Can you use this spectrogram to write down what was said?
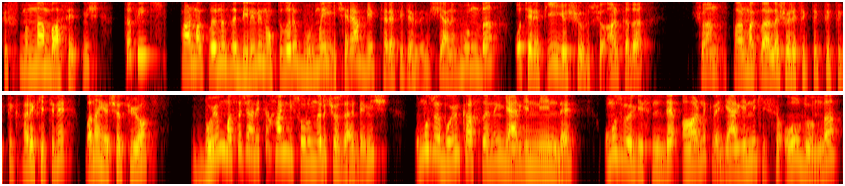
kısmından bahsetmiş. Tapping parmaklarınızla belirli noktaları vurmayı içeren bir terapidir demiş. Yani bunda o terapiyi yaşıyoruz. Şu arkada şu an parmaklarla şöyle tık tık tık tık tık hareketini bana yaşatıyor. Boyun masaj aleti hangi sorunları çözer demiş. Omuz ve boyun kaslarının gerginliğinde, omuz bölgesinde ağırlık ve gerginlik hissi olduğunda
